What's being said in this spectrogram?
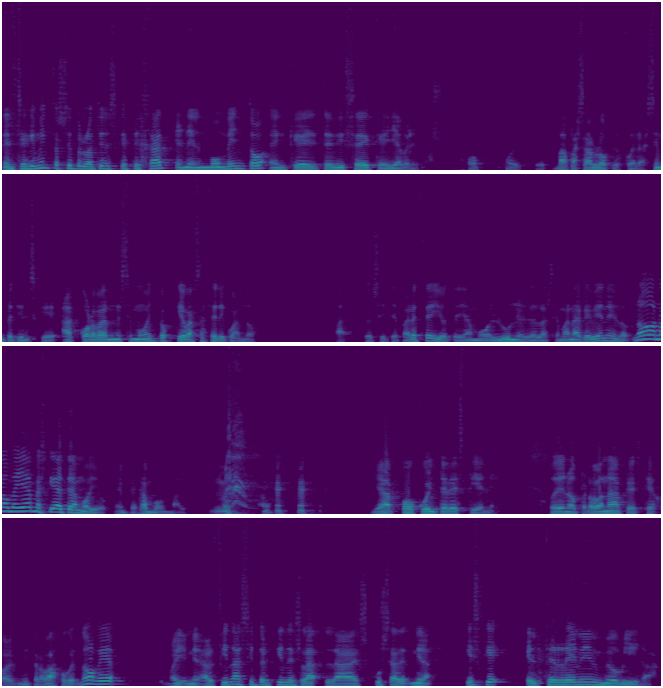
El seguimiento siempre lo tienes que fijar en el momento en que te dice que ya veremos va a pasar lo que fuera. Siempre tienes que acordar en ese momento qué vas a hacer y cuándo entonces, si te parece, yo te llamo el lunes de la semana que viene. No, no me llames, que ya te llamo yo. Empezamos mal. ya poco interés tiene. Oye, no, perdona, que es que joder, es mi trabajo. No, que. Oye, mira, al final siempre tienes la, excusa de. Mira, es que el CRM me obliga.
